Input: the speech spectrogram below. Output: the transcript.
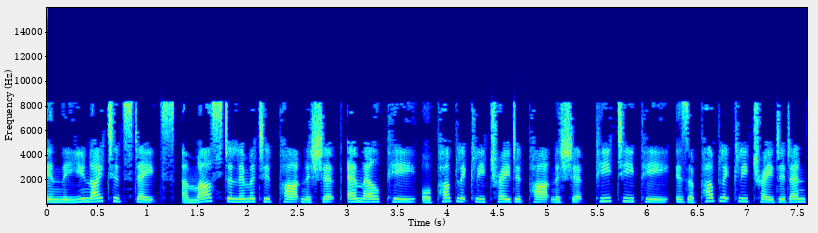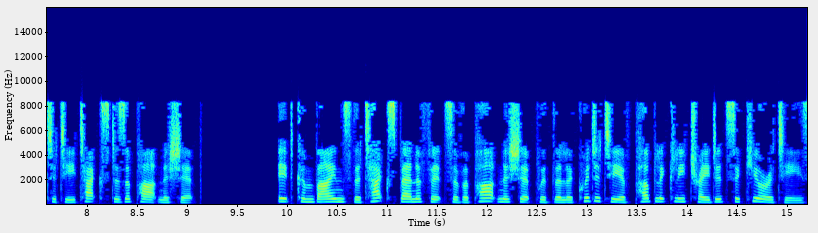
In the United States, a master limited partnership (MLP) or publicly traded partnership (PTP) is a publicly traded entity taxed as a partnership. It combines the tax benefits of a partnership with the liquidity of publicly traded securities.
